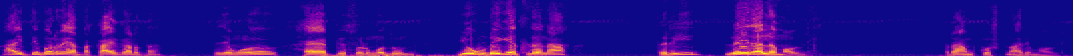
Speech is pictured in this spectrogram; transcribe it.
काय ते बरं आहे आता काय करता? त्याच्यामुळं ह्या एपिसोडमधून एवढं घेतलं ना तरी लय झालं माऊली. रामकृष्ण हरी माऊली.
